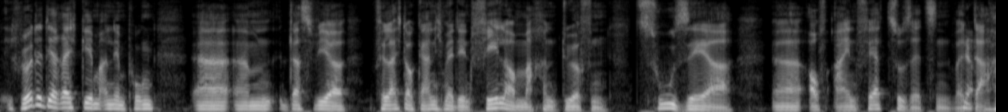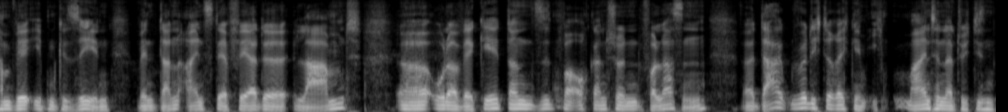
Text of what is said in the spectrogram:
ich würde dir recht geben an dem Punkt, äh, ähm, dass wir vielleicht auch gar nicht mehr den Fehler machen dürfen, zu sehr äh, auf ein Pferd zu setzen, weil ja. da haben wir eben gesehen, wenn dann eins der Pferde lahmt äh, oder weggeht, dann sind wir auch ganz schön verlassen. Äh, da würde ich dir recht geben. Ich meinte natürlich diesen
